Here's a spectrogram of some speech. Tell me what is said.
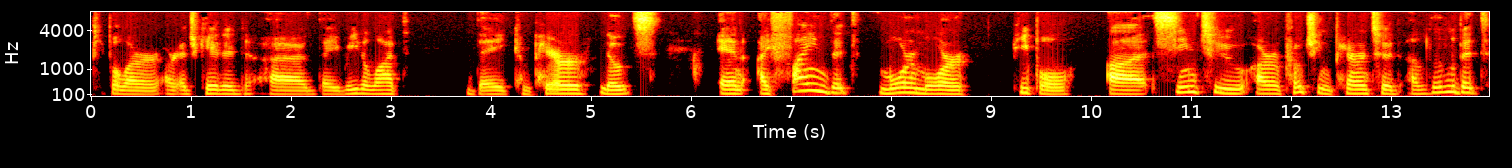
people are are educated. Uh, they read a lot. they compare notes. And I find that more and more people uh, seem to are approaching parenthood a little bit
